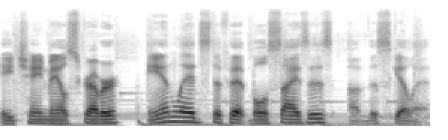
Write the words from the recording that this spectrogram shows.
a chainmail scrubber, and lids to fit both sizes of the skillet.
